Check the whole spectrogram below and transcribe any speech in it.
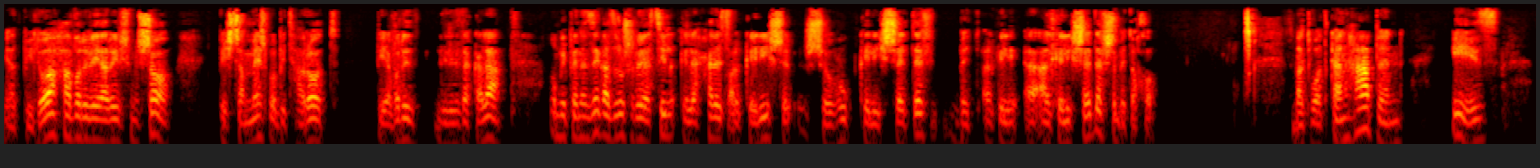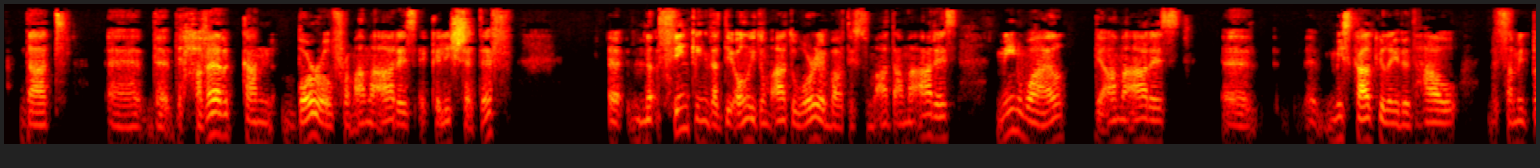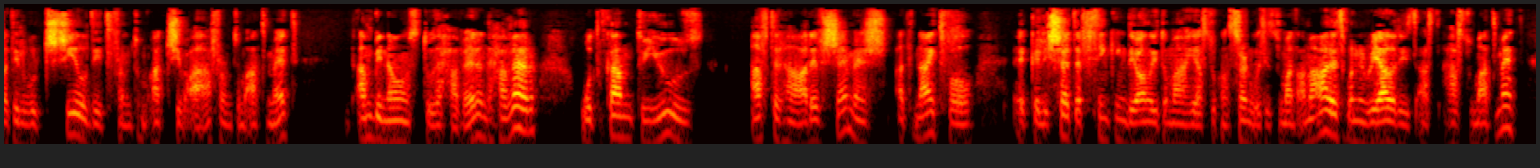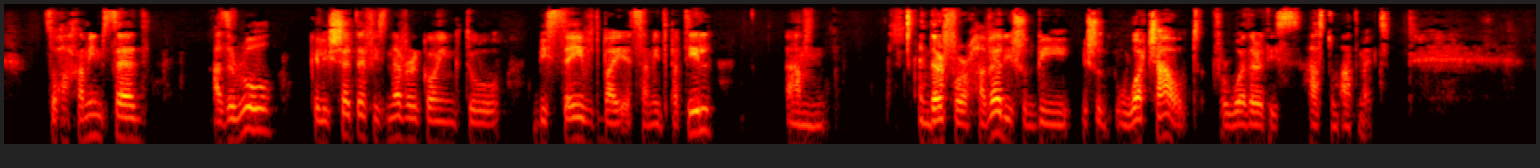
וידפילו החבור ויריב שמשו, וישתמש בו בטהרות, ויעבוד לידי תקלה. ומפני זה גזרו שלא יציל כלי חרס על כלי שהוא כלי שטף, על כלי שטף שבתוכו. But what can happen is that uh, the, the Haver can borrow from Ama Ares a Keli Shetef, uh, thinking that the only Tum'ah to worry about is Tum'at Ama. Meanwhile, the Ama uh, uh, miscalculated how the Samit Patil would shield it from Tum'at Shiv'ah, from Tum'at Met, unbeknownst to the Haver, and the Haver would come to use after Ha'arev Shemesh at nightfall, Kelishetef, thinking the only Tumah he has to concern with is Tumat Ama'aretz, when in reality it has Tumat Met. So Hachamim said, as a rule, Kelishetef is never going to be saved by Samit Patil, um, and therefore Haver, you should be, you should watch out for whether this has to Met.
